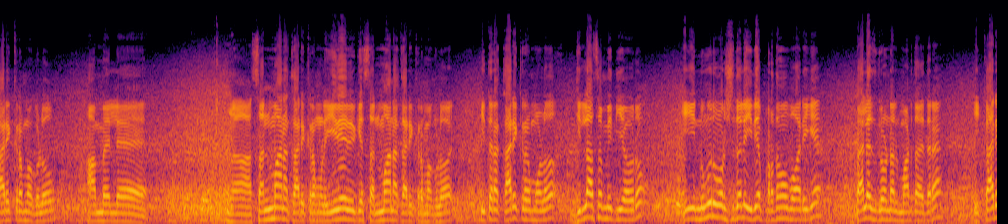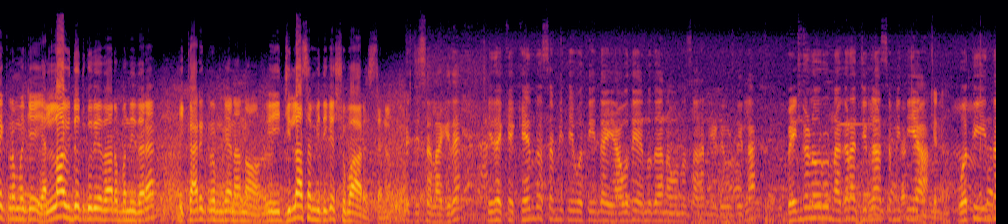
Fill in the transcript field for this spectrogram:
ಕಾರ್ಯಕ್ರಮಗಳು, ಆಮೇಲೆ ಸನ್ಮಾನ ಕಾರ್ಯಕ್ರಮಗಳು, ಹಿರಿಯರಿಗೆ ಸನ್ಮಾನ ಕಾರ್ಯಕ್ರಮಗಳು, ಈ ಥರ ಕಾರ್ಯಕ್ರಮಗಳು ಜಿಲ್ಲಾ ಸಮಿತಿಯವರು ಈ ನೂರು ವರ್ಷದಲ್ಲಿ ಇದೇ ಪ್ರಥಮ ಬಾರಿಗೆ ಪ್ಯಾಲೇಸ್ ಗ್ರೌಂಡಲ್ಲಿ ಮಾಡ್ತಾ ಇದ್ದಾರೆ. ಈ ಕಾರ್ಯಕ್ರಮಕ್ಕೆ ಎಲ್ಲ ವಿದ್ಯುತ್ ಗುತ್ತಿಗೆದಾರರು ಬಂದಿದ್ದಾರೆ. ಈ ಕಾರ್ಯಕ್ರಮಕ್ಕೆ ನಾನು ಈ ಜಿಲ್ಲಾ ಸಮಿತಿಗೆ ಶುಭ ಹಾರೈಸ್ತೇನೆ. ಯೋಜಿಸಲಾಗಿದೆ ಇದಕ್ಕೆ ಕೇಂದ್ರ ಸಮಿತಿ ವತಿಯಿಂದ ಯಾವುದೇ ಅನುದಾನವನ್ನು ಸಹ ನೀಡುವುದಿಲ್ಲ. ಬೆಂಗಳೂರು ನಗರ ಜಿಲ್ಲಾ ಸಮಿತಿಯ ವತಿಯಿಂದ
